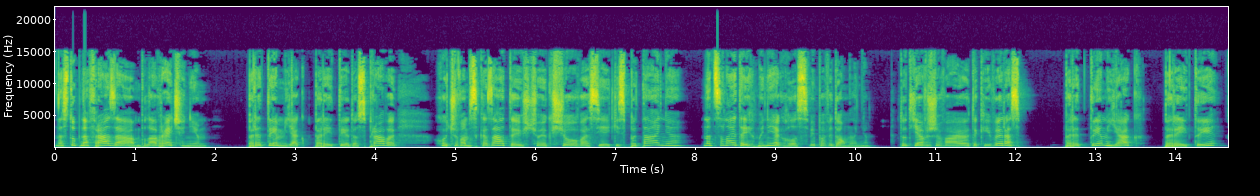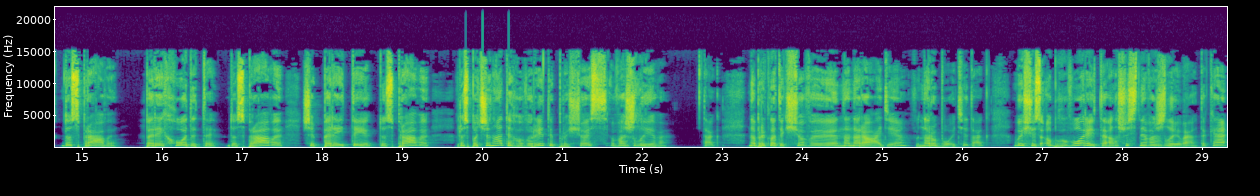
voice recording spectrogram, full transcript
Наступна фраза була в реченні Перед тим, як перейти до справи, хочу вам сказати, що якщо у вас є якісь питання, надсилайте їх мені як голосові повідомлення. Тут я вживаю такий вираз перед тим, як перейти до справи, переходити до справи чи перейти до справи, розпочинати говорити про щось важливе. Так? Наприклад, якщо ви на нараді, на роботі, так, ви щось обговорюєте, але щось неважливе. Таке,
